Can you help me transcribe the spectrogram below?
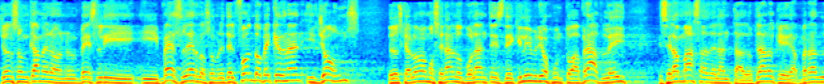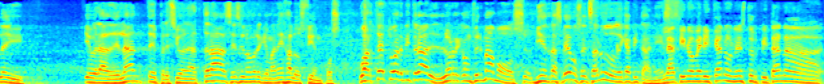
Johnson, Cameron, Besley y Bessler, los hombres del fondo, Beckerman y Jones, de los que hablábamos serán los volantes de equilibrio junto a Bradley, que será más adelantado. Claro que Bradley quiebra adelante, presiona atrás, es el hombre que maneja los tiempos. Cuarteto arbitral, lo reconfirmamos mientras vemos el saludo de capitanes. Latinoamericano Néstor Pitana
